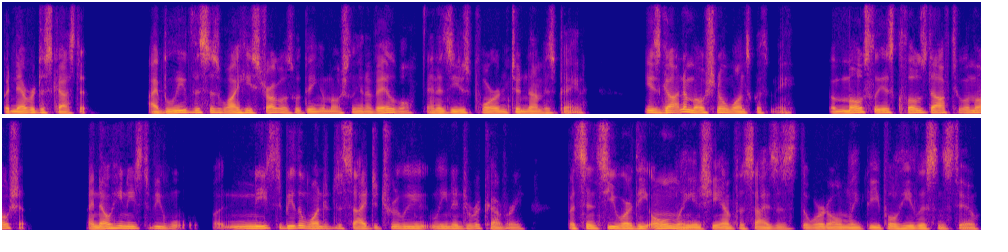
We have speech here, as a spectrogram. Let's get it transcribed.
but never discussed it. I believe this is why he struggles with being emotionally unavailable and has used porn to numb his pain. He has gotten emotional once with me, but mostly is closed off to emotion. I know he needs to be uh, needs to be the one to decide to truly lean into recovery, but since you are the only and she emphasizes the word only people he listens to,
